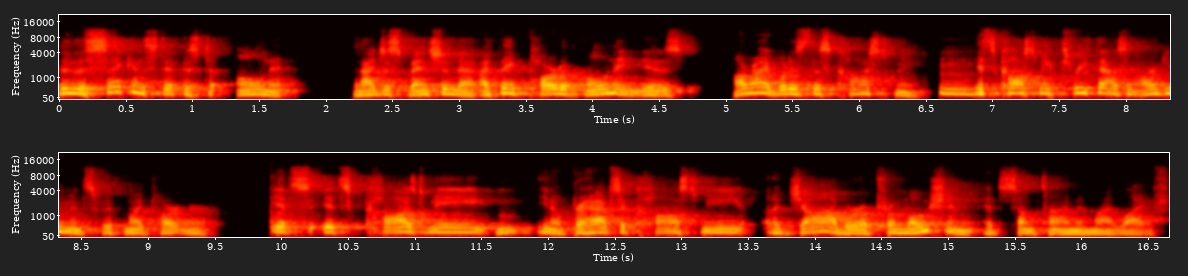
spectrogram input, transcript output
then the second step is to own it. And i just mentioned that. I think part of owning is all right what does this cost me? Mm. it's cost me 3000 arguments with my partner it's it's caused me you know perhaps it cost me a job or a promotion at some time in my life.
